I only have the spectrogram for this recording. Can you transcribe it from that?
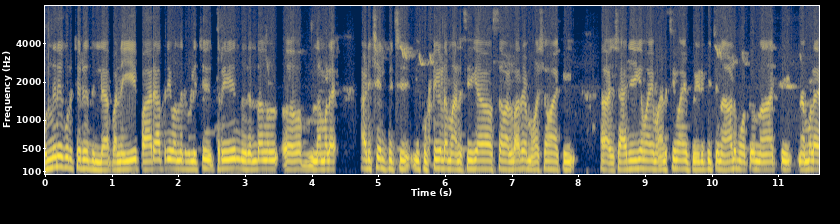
ഒന്നിനെ കുറിച്ചൊരു ഇതില്ല. പിന്നെ ഈ പാരാത്രി വന്നിട്ട് വിളിച്ച് ഇത്രയും ദുരന്തങ്ങൾ നമ്മളെ അടിച്ചേൽപ്പിച്ച് ഈ കുട്ടികളുടെ മാനസികാവസ്ഥ വളരെ മോശമാക്കി ശാരീരികമായി മാനസികമായി പീഡിപ്പിച്ച് നാട് മൊത്തം നാറ്റി നമ്മളെ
